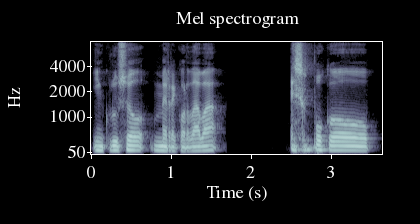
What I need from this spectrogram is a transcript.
incluso me recordaba, es un poco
